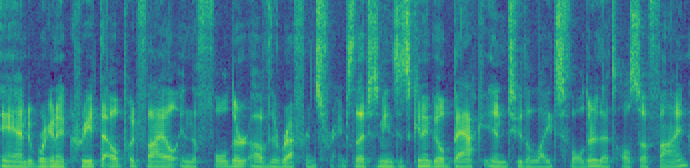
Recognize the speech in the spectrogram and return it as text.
And we're going to create the output file in the folder of the reference frame. So that just means it's going to go back into the lights folder. That's also fine.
